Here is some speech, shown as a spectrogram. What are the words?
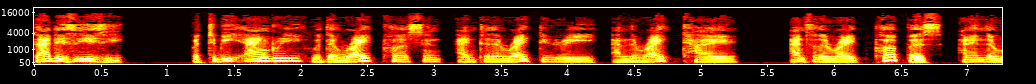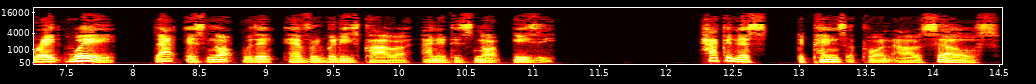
That is easy. But to be angry with the right person and to the right degree and the right time and for the right purpose and in the right way, that is not within everybody's power and it is not easy. Happiness depends upon ourselves.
